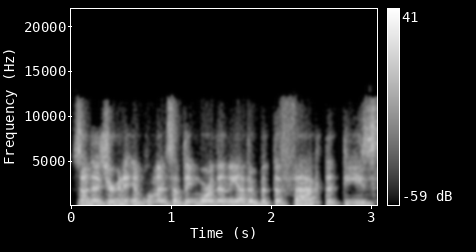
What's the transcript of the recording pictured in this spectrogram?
Sometimes you're going to implement something more than the other. But the fact that these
